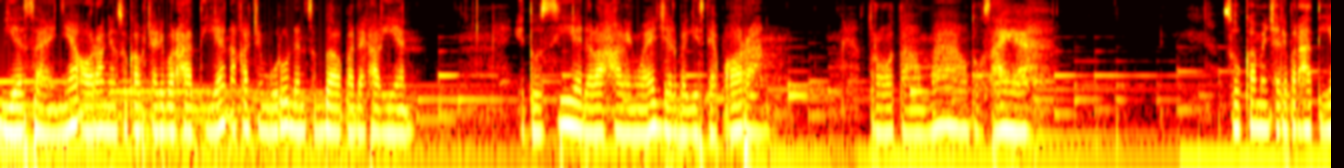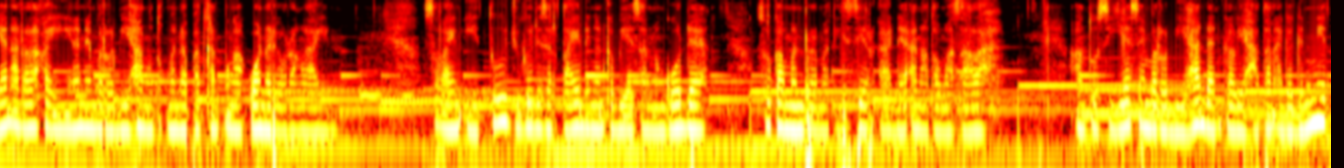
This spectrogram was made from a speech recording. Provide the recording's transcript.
Biasanya orang yang suka mencari perhatian akan cemburu dan sebal pada kalian. Itu sih adalah hal yang wajar bagi setiap orang, terutama untuk saya. Suka mencari perhatian adalah keinginan yang berlebihan untuk mendapatkan pengakuan dari orang lain. Selain itu, juga disertai dengan kebiasaan menggoda, suka mendramatisir keadaan atau masalah. Antusias yang berlebihan dan kelihatan agak genit.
